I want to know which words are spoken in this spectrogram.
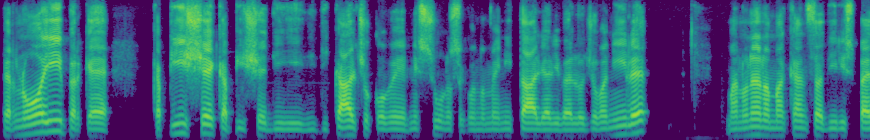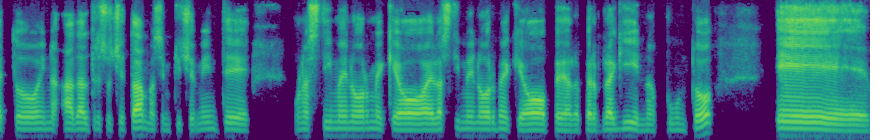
per, noi, perché capisce, capisce di, di calcio come nessuno secondo me in Italia a livello giovanile ma non è una mancanza di rispetto in, ad altre società, ma semplicemente una stima enorme che ho, è la stima enorme che ho per, per Braghin, appunto. E,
